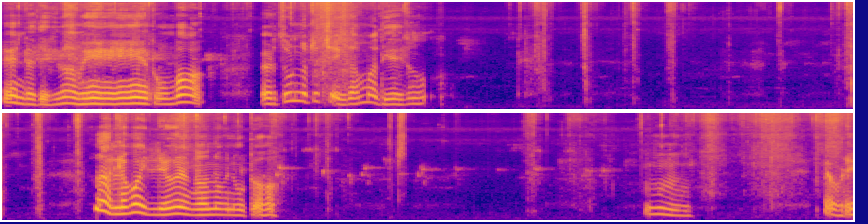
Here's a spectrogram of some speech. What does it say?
എന്റെ ദൈവമേ തൂമ്പ എടുത്തുകൊണ്ടിട്ട് ചെയ്താൽ മതിയായിരുന്നു. നല്ല വലിയ കിഴങ്ങാന്ന് തോന്നൂട്ടോ. എവിടെ?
